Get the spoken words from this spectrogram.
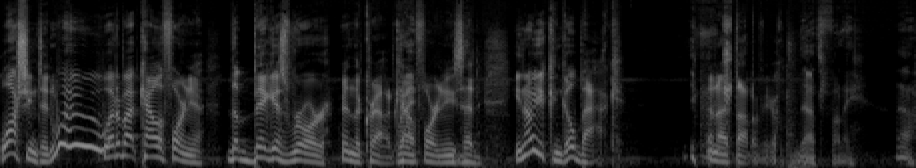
Washington? Woohoo! What about California? The biggest roar in the crowd, California. He said, "You know, you can go back." And I thought of you. That's funny. Oh,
